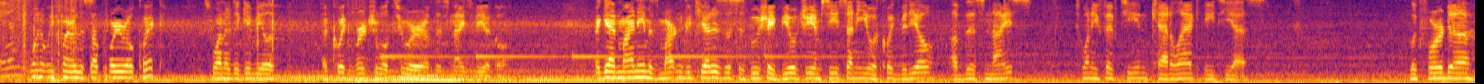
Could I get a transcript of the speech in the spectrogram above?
And why don't we fire this up for you real quick? Just wanted to give you a, a quick virtual tour of this nice vehicle. Again, my name is Martin Gutierrez. This is Boucher Buick GMC sending you a quick video of this nice 2015 Cadillac ATS. Look forward to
